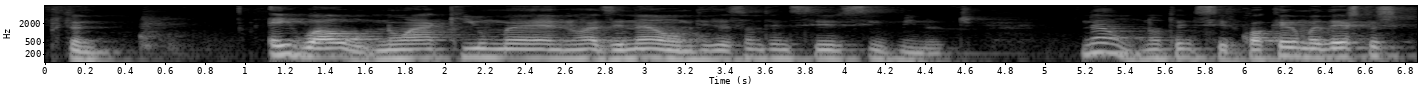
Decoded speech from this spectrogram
Portanto, é igual, não há aqui uma, não há dizer, não, a meditação tem de ser 5 minutos. Não, não tem de ser. Qualquer uma destas,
